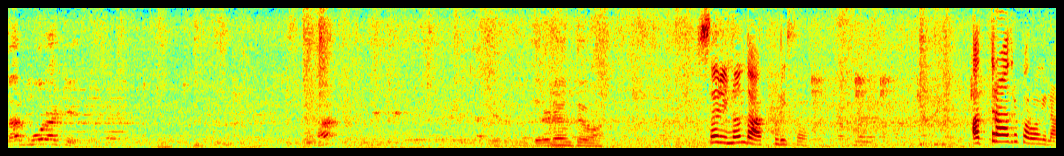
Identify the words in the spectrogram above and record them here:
ಸರ್ ಮೂರು ಹಾಕಿ. ಎರಡೇ ಅಂತೇವ ಸರ್ ಇನ್ನೊಂದು ಹಾಕ್ಬಿಡಿ ಸರ್. ಹತ್ರ ಆದರೂ ಪರವಾಗಿಲ್ಲ.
